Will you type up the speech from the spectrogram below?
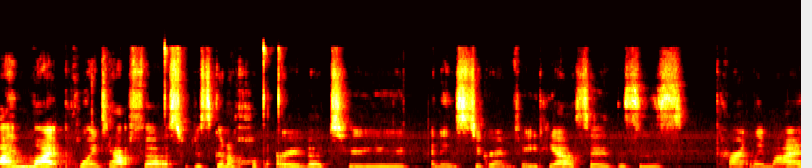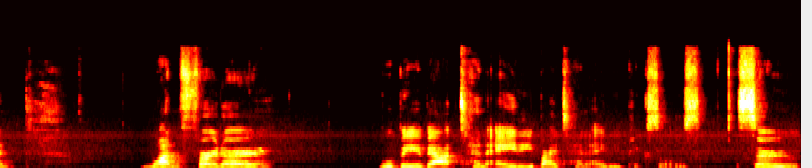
I might point out first, we're just going to hop over to an Instagram feed here. So this is currently mine. One photo will be about 1080 by 1080 pixels. So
